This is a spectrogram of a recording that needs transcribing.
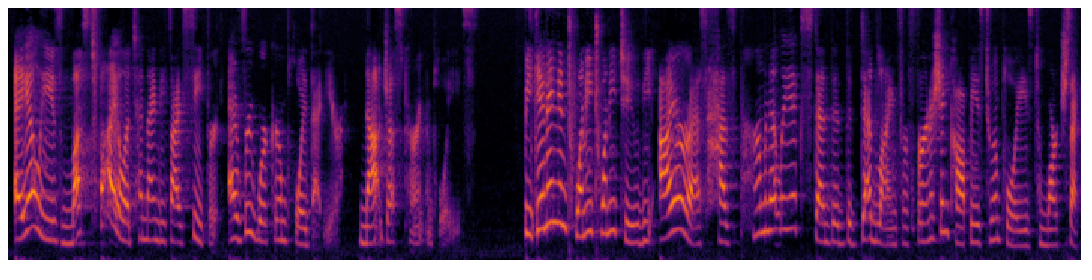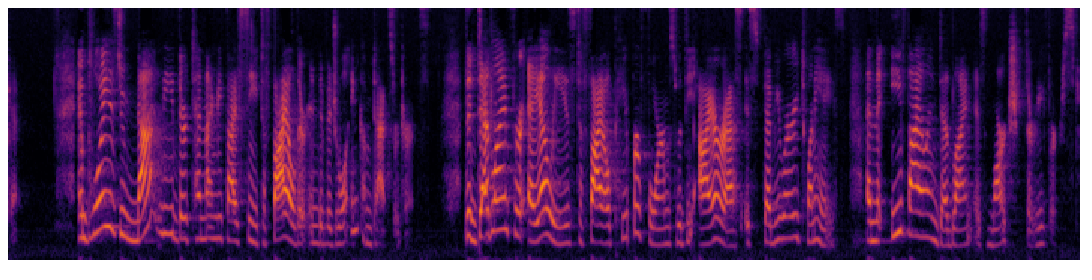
ALEs must file a 1095C for every worker employed that year, not just current employees. Beginning in 2022, the IRS has permanently extended the deadline for furnishing copies to employees to March 2nd. Employees do not need their 1095C to file their individual income tax returns. The deadline for ALEs to file paper forms with the IRS is February 28th, and the e-filing deadline is March 31st.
